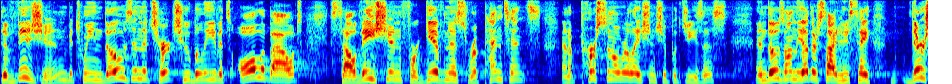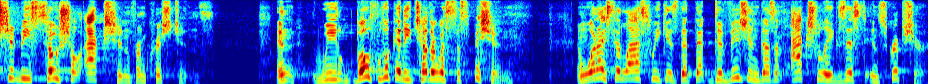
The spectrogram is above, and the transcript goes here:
division between those in the church who believe it's all about salvation, forgiveness, repentance, and a personal relationship with Jesus, and those on the other side who say there should be social action from Christians. And we both look at each other with suspicion. And what I said last week is that that division doesn't actually exist in Scripture.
